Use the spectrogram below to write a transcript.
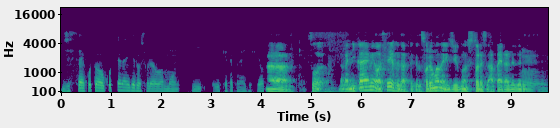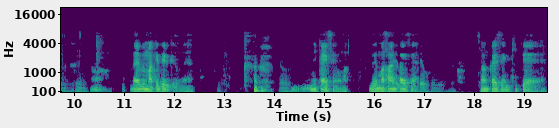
実際ことは起こってないけど、それはもうい受けたくないですよ。あるある。そうよ。だから2回目はセーフだったけど、それまでに十分ストレス与えられてる。うん。うん。うんだいぶ負けてるけどね。うん。2回戦は。で、まあ3回戦。手を踏んでるね。3回戦来て、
